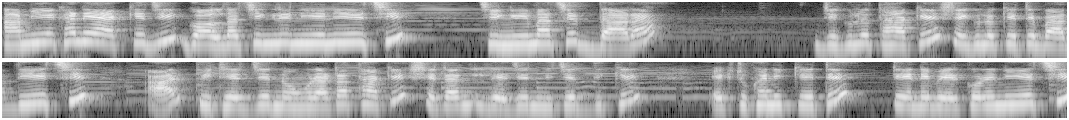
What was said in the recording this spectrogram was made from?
আমি এখানে এক কেজি গলদা চিংড়ি নিয়ে নিয়েছি। চিংড়ি মাছের দ্বারা যেগুলো থাকে, সেগুলো কেটে বাদ দিয়েছি। আর পিঠের যে নোংরাটা থাকে, সেটা লেজের নিচের দিকে একটুখানি কেটে টেনে বের করে নিয়েছি।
